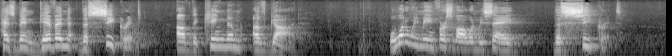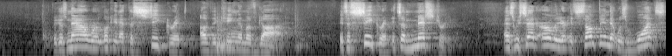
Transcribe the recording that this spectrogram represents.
has been given the secret of the kingdom of God. Well, what do we mean, first of all, when we say the secret? Because now we're looking at the secret of the kingdom of God. It's a secret, it's a mystery. As we said earlier, it's something that was once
